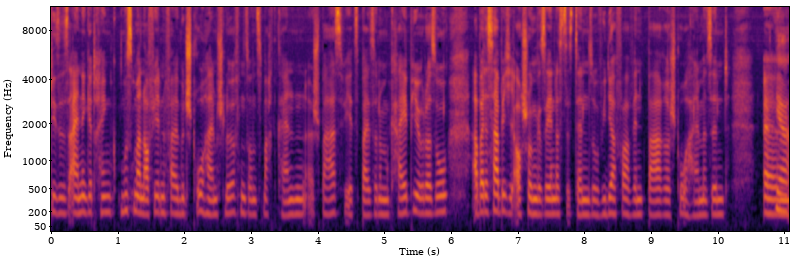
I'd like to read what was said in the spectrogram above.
dieses eine Getränk muss man auf jeden Fall mit Strohhalm schlürfen, sonst macht keinen äh, Spaß, wie jetzt bei so einem Kaipi oder so. Aber das habe ich auch schon gesehen, dass das dann so wiederverwendbare Strohhalme sind. Ähm, ja.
